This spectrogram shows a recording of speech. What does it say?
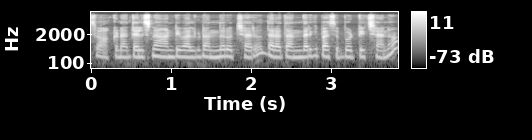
సో అక్కడ తెలిసిన ఆంటీ వాళ్ళు కూడా అందరూ వచ్చారు. తర్వాత అందరికీ పసుపు ఇచ్చాను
